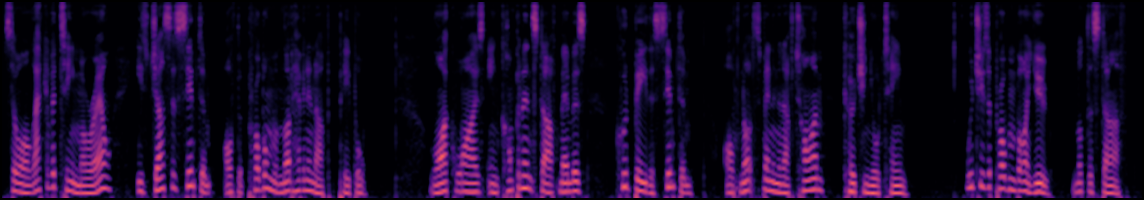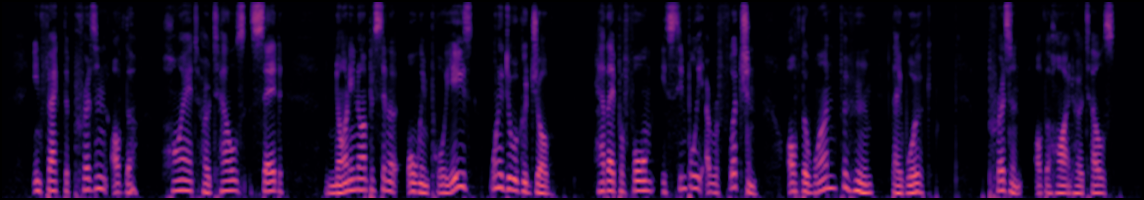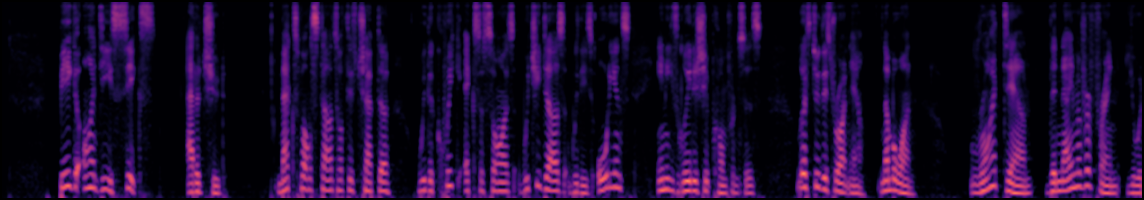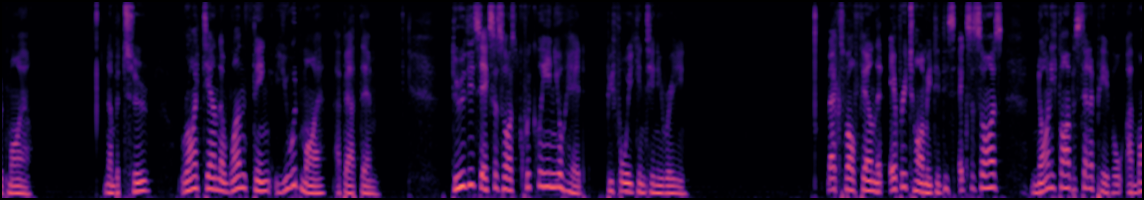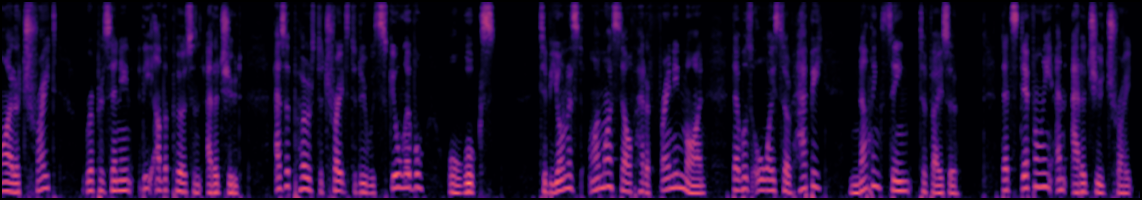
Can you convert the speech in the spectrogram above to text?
So, a lack of a team morale is just a symptom of the problem of not having enough people. Likewise, incompetent staff members could be the symptom of not spending enough time coaching your team, which is a problem by you, not the staff. In fact, the president of the Hyatt Hotels said 99% of all employees want to do a good job. How they perform is simply a reflection of the one for whom they work. President of the Hyatt Hotels. Big idea 6 Attitude. Maxwell starts off this chapter with a quick exercise which he does with his audience in his leadership conferences. Let's do this right now. Number one, write down the name of a friend you admire. Number two, write down the one thing you admire about them. Do this exercise quickly in your head before you continue reading. Maxwell found that every time he did this exercise, 95% of people admired a trait representing the other person's attitude, as opposed to traits to do with skill level or looks. To be honest, I myself had a friend in mind that was always so happy, nothing seemed to face her. That's definitely an attitude trait.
